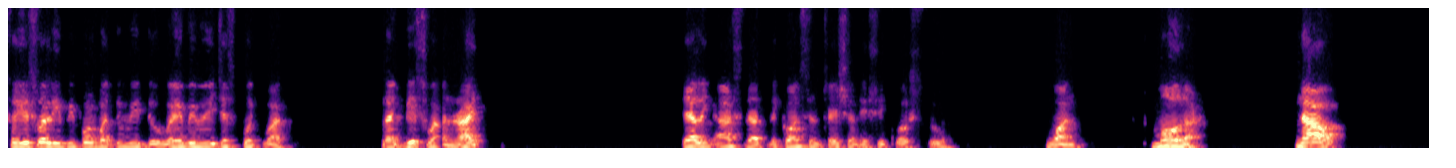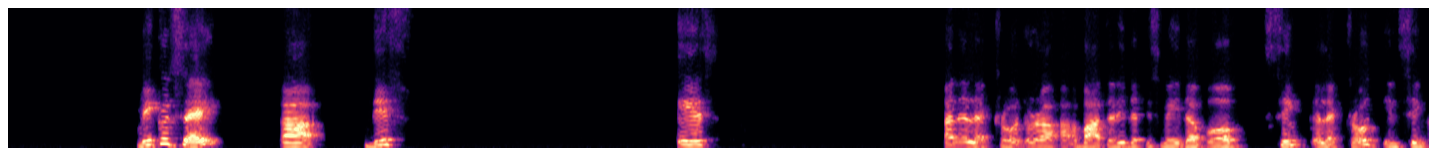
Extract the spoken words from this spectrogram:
So usually before, what do we do? Maybe we just put what? Like this one, right? Telling us that the concentration is equals to one molar. Now, we could say uh, this is an electrode or a, a battery that is made up of zinc electrode in zinc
